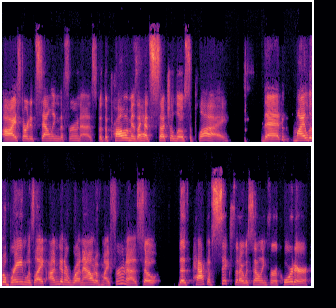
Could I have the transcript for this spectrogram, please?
I started selling the frunas. But the problem is I had such a low supply that my little brain was like, I'm going to run out of my frunas. So the pack of six that I was selling for a quarter,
